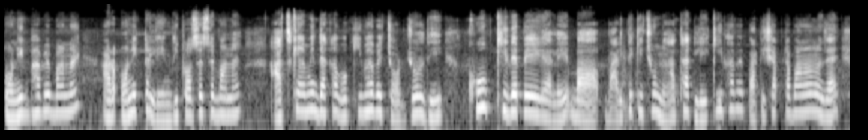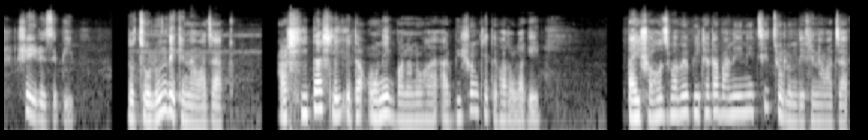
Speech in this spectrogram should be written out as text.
অনেকভাবে বানায় আর অনেকটা লেন্দি প্রসেসে বানায়। আজকে আমি দেখাবো কীভাবে চটজলদি খুব খিদে পেয়ে গেলে বা বাড়িতে কিছু না থাকলে কীভাবে পাটিসাপটা বানানো যায় সেই রেসিপি তো চলুন দেখে নেওয়া যাক। আর শীত আসলেই এটা অনেক বানানো হয় আর ভীষণ খেতে ভালো লাগে। তাই সহজভাবে পিঠাটা বানিয়ে নিচ্ছি, চলুন দেখে নেওয়া যাক।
